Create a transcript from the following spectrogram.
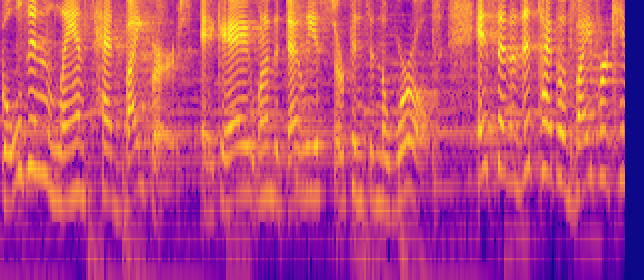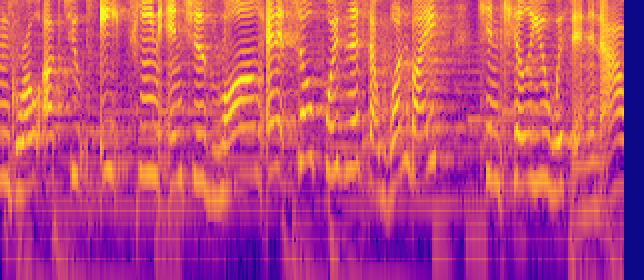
golden lancehead vipers, aka one of the deadliest serpents in the world. It's said that this type of viper can grow up to 18 inches long, and it's so poisonous that one bite can kill you within an hour.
